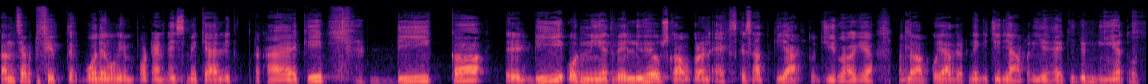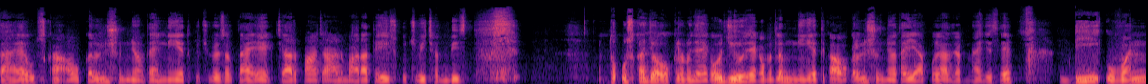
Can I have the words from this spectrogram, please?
कंसेप्ट फिफ्थ वो देखो इंपॉर्टेंट है, इसमें क्या लिख रखा है कि d का डी और नियत वैल्यू है, उसका अवकलन एक्स के साथ किया तो ज़ीरो आ गया। मतलब आपको याद रखने की चीज़ यहाँ पर यह है कि जो नियत होता है, उसका अवकलन शून्य होता है। नियत कुछ भी हो सकता है, एक, चार, पाँच, आठ, बारह, तेईस, कुछ भी, छब्बीस तो उसका जो अवकलन हो जाएगा वो ज़ीरो हो जाएगा। मतलब नियत का अवकलन शून्य होता है, ये आपको याद रखना है। जैसे d one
